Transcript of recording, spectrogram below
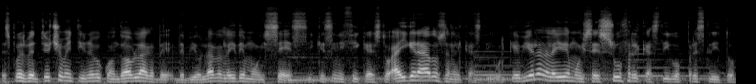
Después 28-29 cuando habla de, violar la ley de Moisés. ¿Y qué significa esto? Hay grados en el castigo. El que viola la ley de Moisés sufre el castigo prescrito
